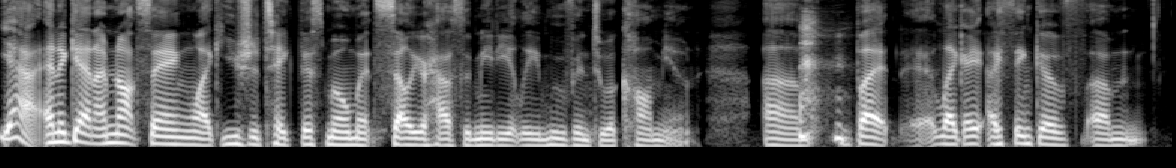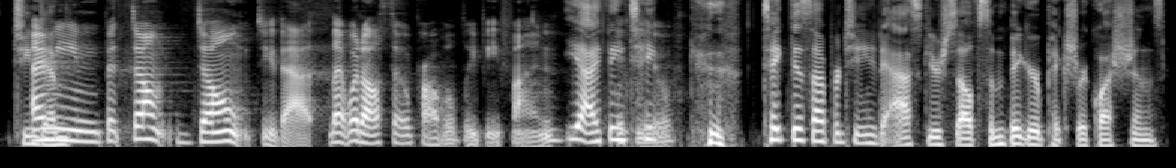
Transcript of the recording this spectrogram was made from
Yeah, and again, I'm not saying like you should take this moment, sell your house immediately, move into a commune. Um, but uh, like I, I think of um, I mean, but don't don't do that. That would also probably be fun. Yeah, I think take you- take this opportunity to ask yourself some bigger picture questions.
